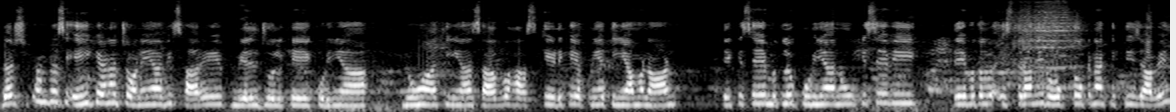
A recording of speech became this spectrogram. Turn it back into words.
ਦਰਸ਼ਕਾਂ ਨੂੰ ਅਸੀਂ ਇਹੀ ਕਹਿਣਾ ਚਾਹੁੰਦੇ ਹਾਂ ਵੀ ਸਾਰੇ ਮਿਲ ਜੁਲ ਕੇ ਕੁੜੀਆਂ, ਨੂੰਹਾਂ, ਧੀਆਂ ਸਭ ਹੱਸ ਖੇਡ ਕੇ ਆਪਣੀਆਂ ਧੀਆਂ ਮਨਾਉਣ ਤੇ ਕਿਸੇ ਮਤਲਬ ਕੁੜੀਆਂ ਨੂੰ ਕਿਸੇ ਵੀ ਦੇ ਮਤਲਬ ਇਸ ਤਰ੍ਹਾਂ ਦੀ ਰੋਕ ਟੋਕ ਨਾ ਕੀਤੀ ਜਾਵੇ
